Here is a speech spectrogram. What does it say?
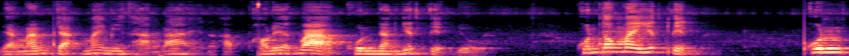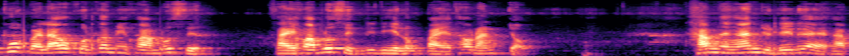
อย่างนั้นจะไม่มีทางได้นะครับเขาเรียกว่าคุณยังยึดติดอยู่ คุณต้องไม่ยึดติด คุณพูดไปแล้วคุณก็มีความรู้สึก ใส่ความรู้สึกดีๆลงไปเท่านั้นจบทำอย่างนั้นอยู่เรื่อยๆครับ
